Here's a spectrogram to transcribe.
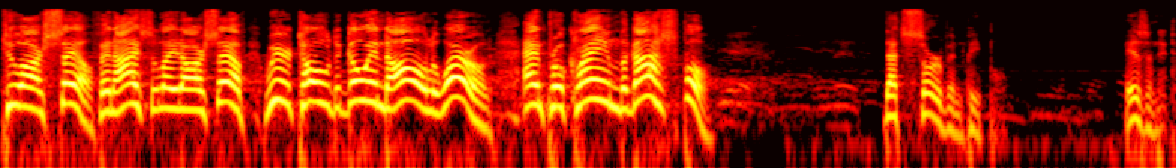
to ourselves and isolate ourselves. We're told to go into all the world and proclaim the gospel. That's serving people, isn't it?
